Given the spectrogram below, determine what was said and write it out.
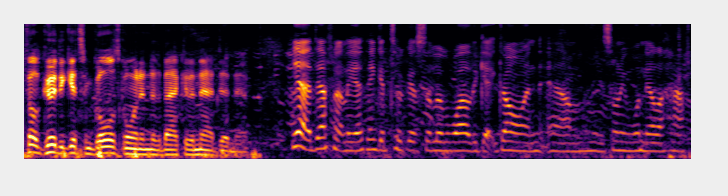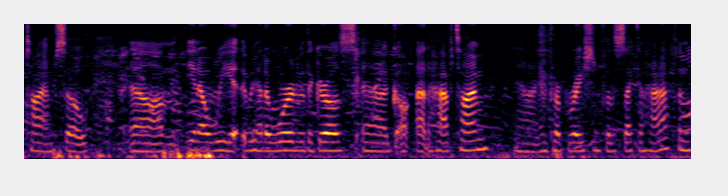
Felt good to get some goals going into the back of the net, didn't it? Yeah, definitely. I think it took us a little while to get going. Um, I mean, it's only 1 0 at halftime, so um, you know we we had a word with the girls uh, at halftime uh, in preparation for the second half, and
